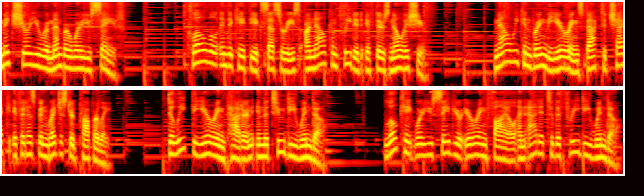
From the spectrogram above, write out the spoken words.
Make sure you remember where you save. Clo will indicate the accessories are now completed if there's no issue. Now we can bring the earrings back to check if it has been registered properly. Delete the earring pattern in the 2D window. Locate where you save your earring file and add it to the 3D window.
